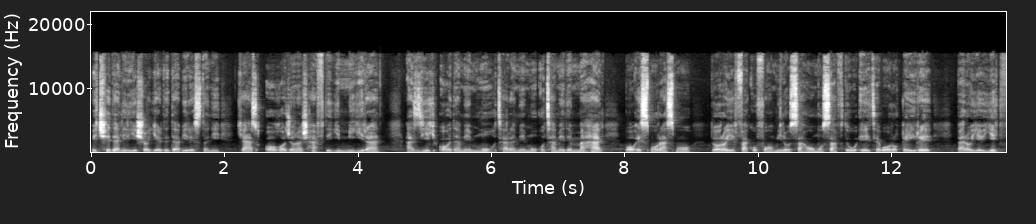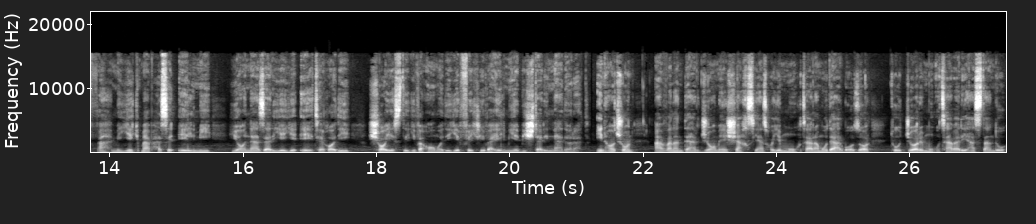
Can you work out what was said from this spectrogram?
به چه دلیل یه شاگرد دبیرستانی که از آقاجانش هفتگی می‌گیرد از یک آدم محترم معتمد محل با اسم و رسم و دارای فک و فامیل و سهام و سفته و اعتبار و غیره برای یک فهم یک مبحث علمی یا نظریه اعتقادی شایستگی و آمادگی فکری و علمی بیشتری ندارد. اینها چون اولا در جامعه شخصیت های محترم و در بازار تجار معتبری هستند و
